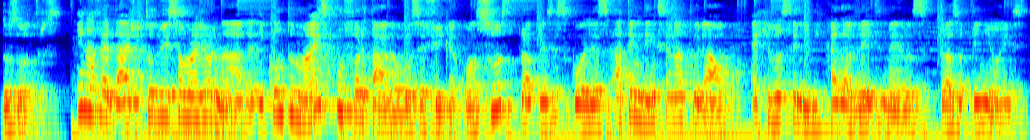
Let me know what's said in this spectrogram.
dos outros. E na verdade, tudo isso é uma jornada, e quanto mais confortável você fica com as suas próprias escolhas, a tendência natural é que você ligue cada vez menos para as opiniões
